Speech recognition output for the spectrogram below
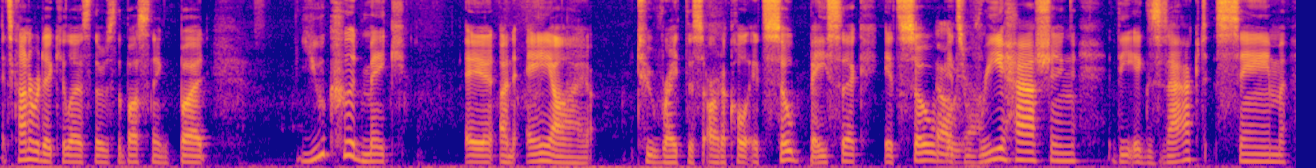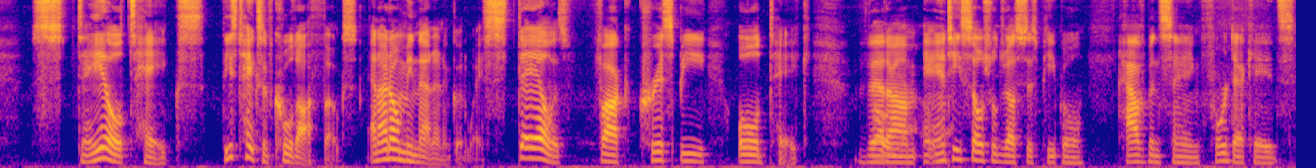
it's kind of ridiculous. There's the bus thing, but you could make a an AI to write this article. It's so basic. It's so Oh, it's yeah. rehashing the exact same stale takes. These takes have cooled off, folks, and I don't mean that in a good way. Stale as fuck, crispy old take that Oh, yeah. um, anti-social justice people have been saying for decades.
